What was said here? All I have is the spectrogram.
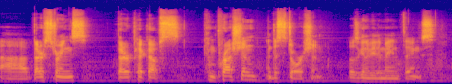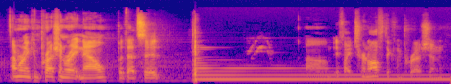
Uh, better strings, better pickups, compression, and distortion. Those are going to be the main things. I'm running compression right now, but that's it. Um, if I turn off the compression,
